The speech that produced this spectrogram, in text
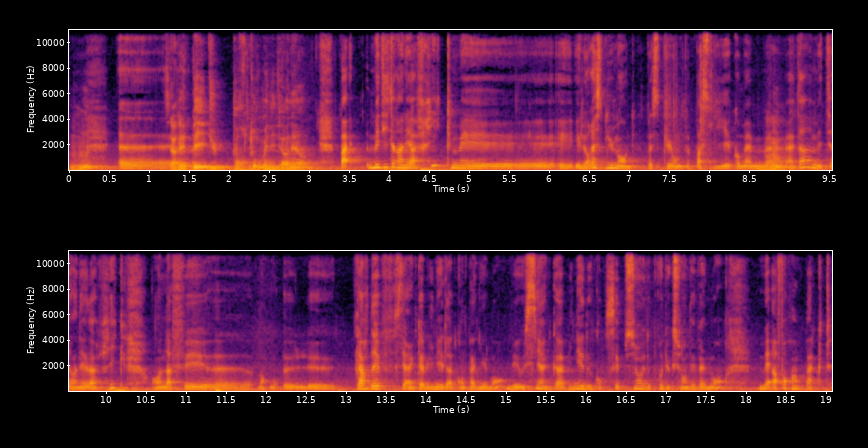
Mhm. C'est-à-dire les pays du pourtour méditerranéen bah, Méditerranée, Afrique, mais et, le reste du monde, parce qu'on ne peut pas se lier quand même mhm. à ça, Méditerranée et Afrique. On a fait, le Cardef, c'est un cabinet d'accompagnement, mais aussi un cabinet de conception et de production d'événements, mais à fort impact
